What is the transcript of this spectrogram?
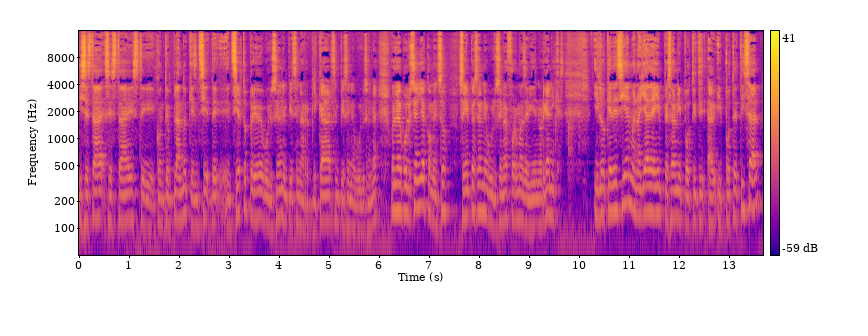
y se está, se está este, contemplando que en, en cierto periodo de evolución empiecen a replicarse, empiecen a evolucionar. Bueno, la evolución ya comenzó, o sea, ya empezaron a evolucionar formas de vida inorgánicas. Y lo que decían, bueno, ya de ahí empezaron a, hipotetizar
